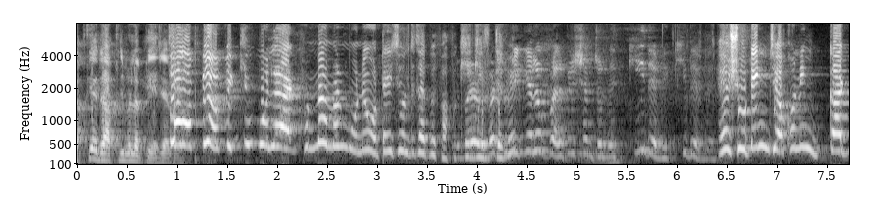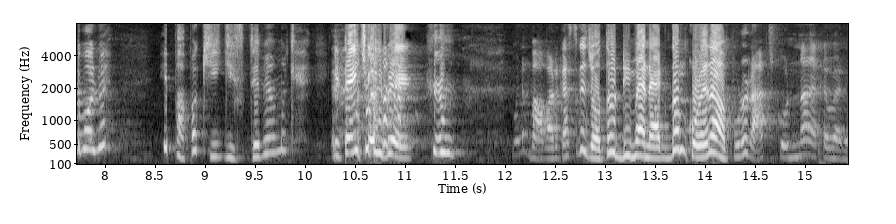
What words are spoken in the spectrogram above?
আজকে রাত্রিবেলা পেয়ে যাবে তো আপনি আপনি কি বলে এখন না আমার মনে ওটাই চলতে থাকবে পাপা কি গিফট দেবে গেলেও প্যালপিটেশন চলবে কি দেবে কি দেবে হ্যাঁ শুটিং যখনই কাট বলবে এই পাপা কি গিফট দেবে আমাকে এটাই চলবে মানে বাবার কাছ থেকে যত ডিমান্ড একদম করে না পুরো রাজকন্যা একেবারে।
